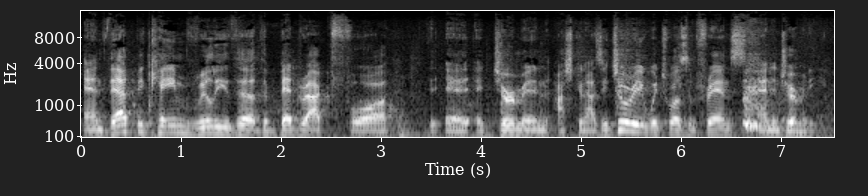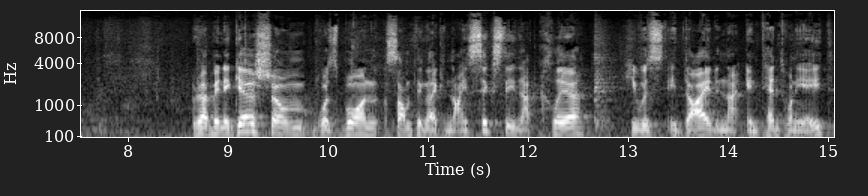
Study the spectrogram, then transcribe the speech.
And that became really the, the bedrock for a, a German Ashkenazi Jewry, which was in France and in Germany. Rabbi Gershom was born something like 960, not clear. He, was, he died in, in 1028.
